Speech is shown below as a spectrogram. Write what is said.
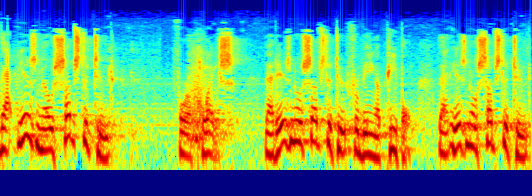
that is no substitute for a place. That is no substitute for being a people. That is no substitute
